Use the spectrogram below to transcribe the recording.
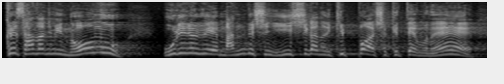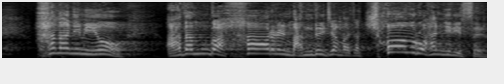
그래서 하나님이 너무 우리를 위해 만드신 이 시간을 기뻐하셨기 때문에 하나님이요, 아담과 하를 만들자마자 처음으로 한 일이 있어요.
